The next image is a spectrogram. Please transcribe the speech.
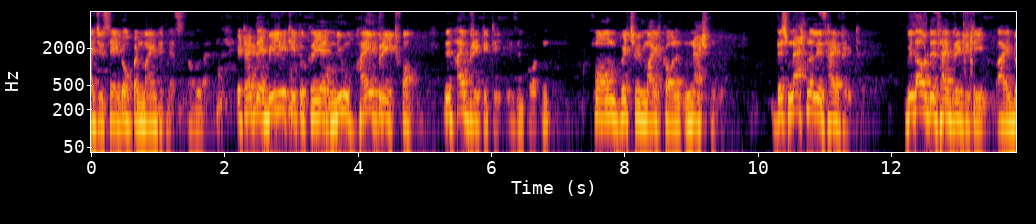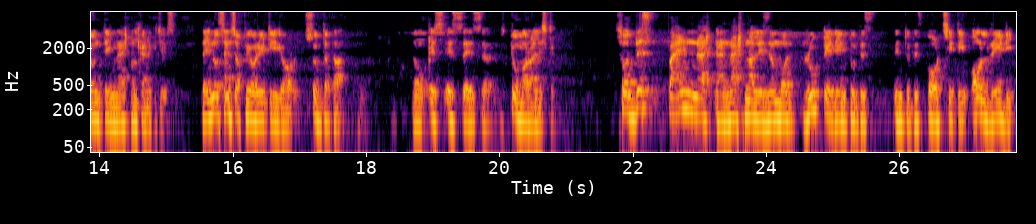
as you said, open-mindedness, all that. It had the ability to create new hybrid form. The hybridity is important form, which we might call national. This national is hybrid. Without this hybridity, I don't think national can exist. There is no sense of purity or suddhata. No, it's, it's, it's uh, too moralistic. So this pan nationalism was rooted into this into this port city already.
